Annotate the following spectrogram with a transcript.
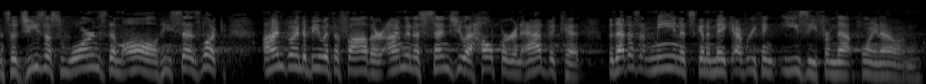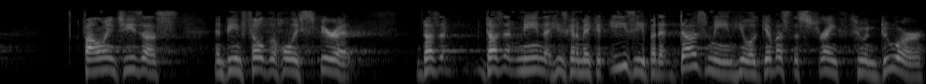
And so Jesus warns them all. He says, Look, I'm going to be with the Father. I'm going to send you a helper, an advocate, but that doesn't mean it's going to make everything easy from that point on. Following Jesus and being filled with the Holy Spirit doesn't, doesn't mean that He's going to make it easy, but it does mean He will give us the strength to endure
